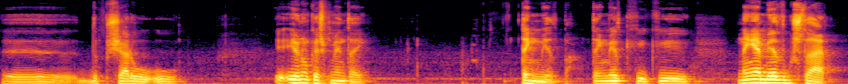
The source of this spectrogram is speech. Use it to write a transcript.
Uh, de puxar o, o, Eu nunca experimentei. Tenho medo, pá. Tenho medo que, que. Nem é medo de gostar.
